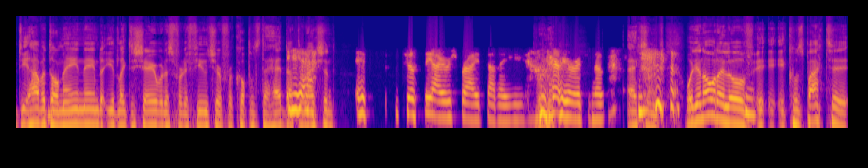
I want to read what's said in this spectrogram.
do you have a domain name that you'd like to share with us for the future for couples to head that yeah, direction? It's just the Irish Bride that I very original. Excellent. Well, you know what I love? It, it comes back to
